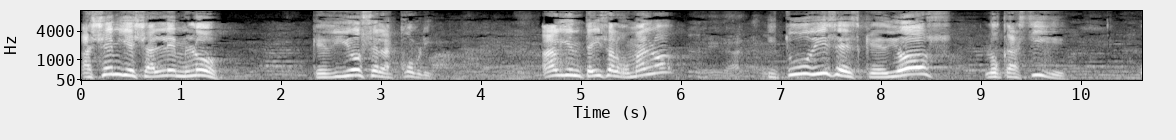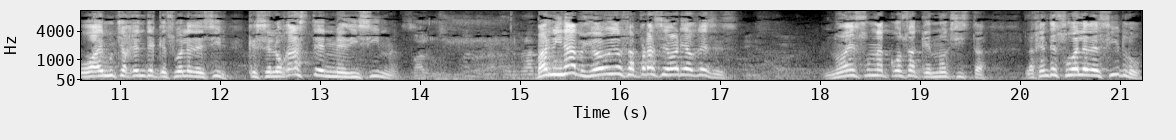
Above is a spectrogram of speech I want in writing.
Hashem Yeshalem Lo, que Dios se la cobre. Alguien te hizo algo malo y tú dices que Dios lo castigue. O hay mucha gente que suele decir que se lo gaste en medicinas. Barminab, yo he oído esa frase varias veces. No es una cosa que no exista. La gente suele decirlo.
